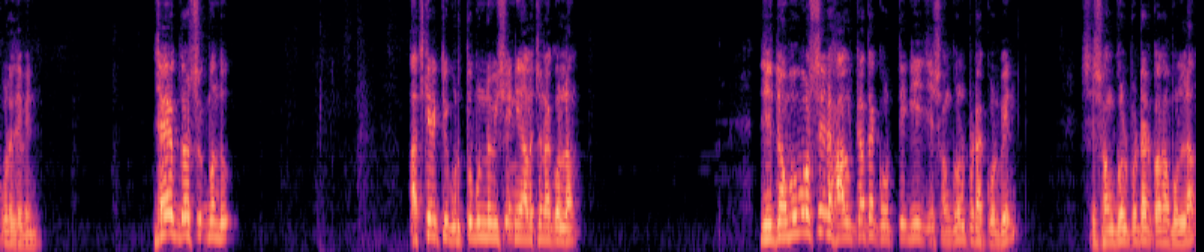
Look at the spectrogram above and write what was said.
করে দেবেন। যাই হোক দর্শক বন্ধু, আজকের একটি গুরুত্বপূর্ণ বিষয় নিয়ে আলোচনা করলাম। যে নববর্ষের হালকাতা করতে গিয়ে যে সংকল্পটা করবেন, সে সংকল্পটার কথা বললাম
